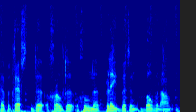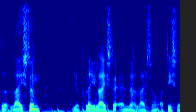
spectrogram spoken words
Het betreft de grote groene play-button bovenaan de lijsten. Je playlijsten en de lijsten van artiesten.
